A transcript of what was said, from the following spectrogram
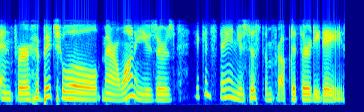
And for habitual marijuana users, it can stay in your system for up to 30 days.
